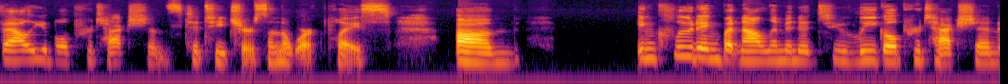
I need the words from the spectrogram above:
valuable protections to teachers in the workplace, um, including but not limited to legal protection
